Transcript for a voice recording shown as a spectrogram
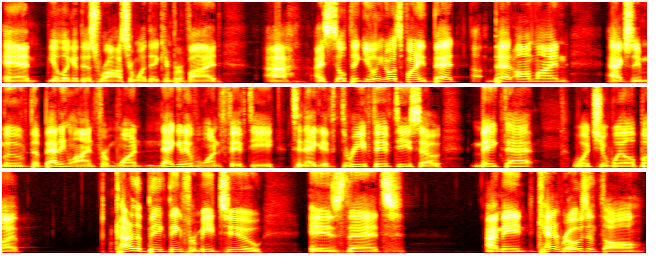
And you look at this roster and what they can provide. Uh, I still think you, you know what's funny? Bet Bet Online actually moved the betting line from one negative 150 to negative 350. So make that what you will. But kind of the big thing for me too is that I mean Ken Rosenthal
